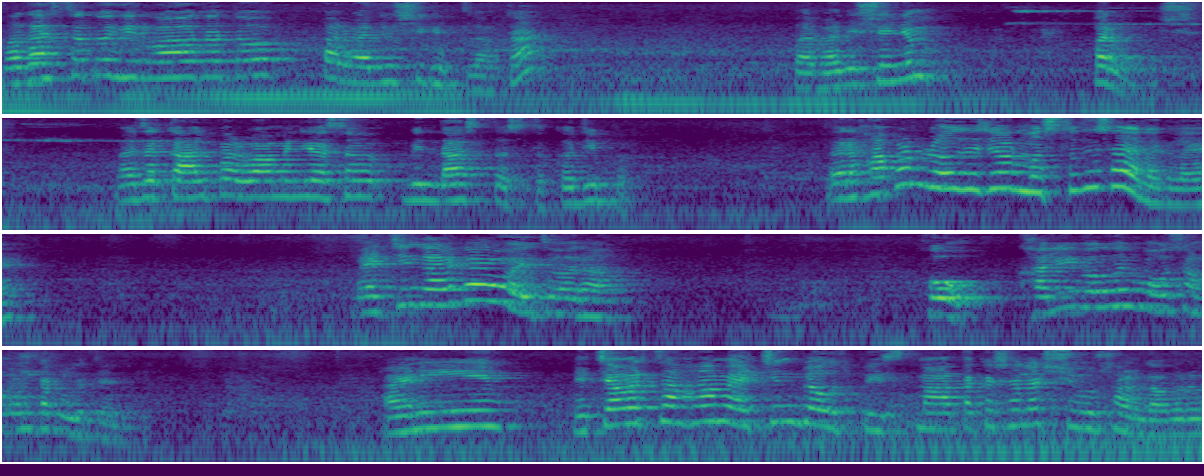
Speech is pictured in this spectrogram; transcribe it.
मगाचा तो हिरवा होता तो परवा दिवशी घेतला होता. परवा दिवशी म्हणजे परवा दिवशी माझं काल परवा म्हणजे असं बिंदास्त असतं कधी पण. तर हा पण ब्लाऊज याच्यावर मस्त दिसायला लागलाय. मॅचिंग काय काय व्हायचं बरं हा? हो खाली बघून हो सांगून टाकलं त्यांनी. आणि याच्यावरचा हा मॅचिंग ब्लाऊज पीस मग आता कशाला शिव सांगा बरं?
